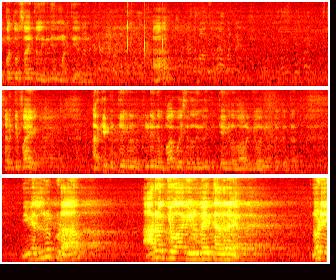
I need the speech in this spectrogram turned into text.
ಎಪ್ಪತ್ತು ವರ್ಷ ಆಯ್ತಲ್ಲ, ಇನ್ನೇನು ಮಾಡ್ತೀಯ ನೀನು? ಸೆವೆಂಟಿ ಫೈವ್ ಅದಕ್ಕೆ ಗಟ್ಟಿಯಾಗಿರೋದು, ಕ್ರೀಡೆಯಲ್ಲಿ ಭಾಗವಹಿಸಿರೋದ್ರಿಂದಲೇ ಗಟ್ಟಿಯಾಗಿರೋದು, ಆರೋಗ್ಯವಾಗಿರ್ತಕ್ಕಂಥದ್ದು. ನೀವೆಲ್ಲರೂ ಕೂಡ ಆರೋಗ್ಯವಾಗಿರಬೇಕಾದ್ರೆ ನೋಡಿ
